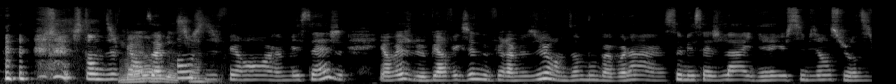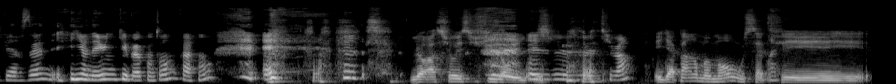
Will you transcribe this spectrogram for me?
je tente différentes approches, différents euh, messages, et en fait je le perfectionne au fur et à mesure en me disant bon bah voilà ce message là il réussit bien sur 10 personnes, et il y en a une qui est pas contente par contre. le ratio est suffisant. Et je le, tu vois. Et il n'y a pas un moment où ça te fait,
